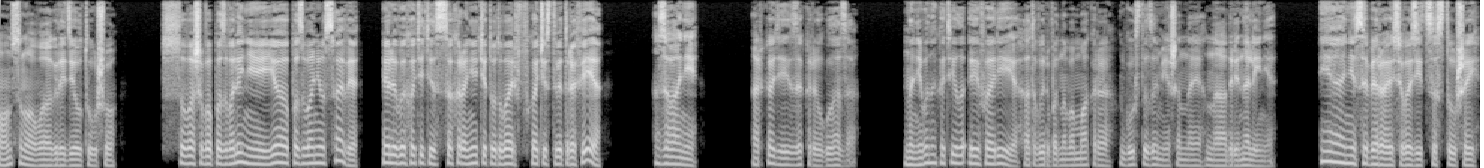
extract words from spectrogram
он снова оглядел тушу. «С вашего позволения я позвоню Саве, или вы хотите сохранить эту тварь в качестве трофея?» «Звони». Аркадий закрыл глаза. На него накатила эйфория от вырванного макро, густо замешанная на адреналине. «Я не собираюсь возиться с тушей.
